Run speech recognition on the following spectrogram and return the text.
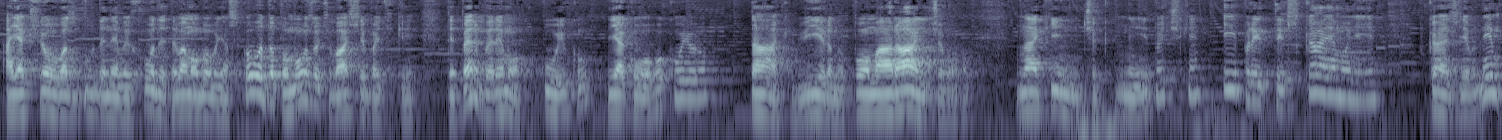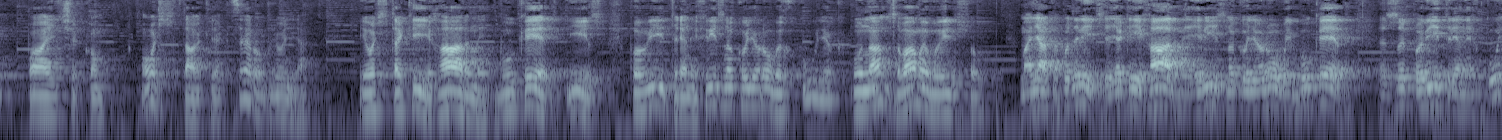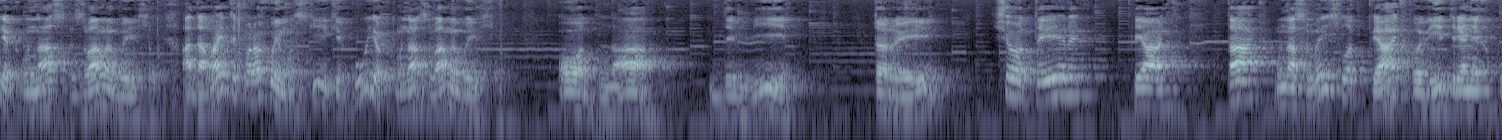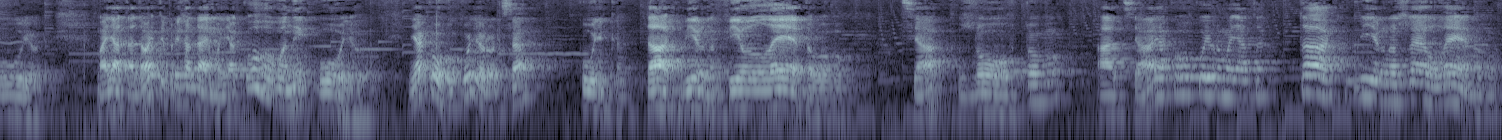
А якщо у вас буде не виходити, вам обов'язково допоможуть ваші батьки. Тепер беремо кульку. Якого кольору? Так, вірно, помаранчевого. На кінчик ниточки і притискаємо її вказівним пальчиком. Ось так, як це роблю я. І ось такий гарний букет із повітряних різнокольорових кульок у нас з вами вийшов. Малята, подивіться, який гарний різнокольоровий букет з повітряних кульок у нас з вами вийшов. А давайте порахуємо, скільки кульок у нас з вами вийшло. Одна, дві, три, чотири, п'ять. Так, у нас вийшло п'ять повітряних кульок. Малята, давайте пригадаємо, якого вони кольору. Якого кольору ця кулька? Так, вірно, фіолетового. Ця жовтого. А ця якого кольору малята? Так, вірно, зеленого.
